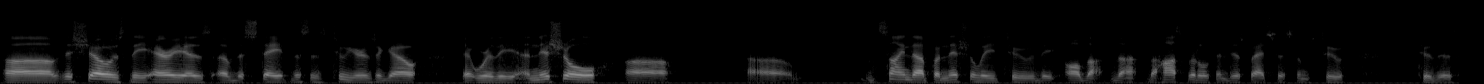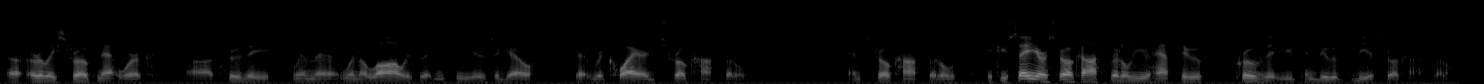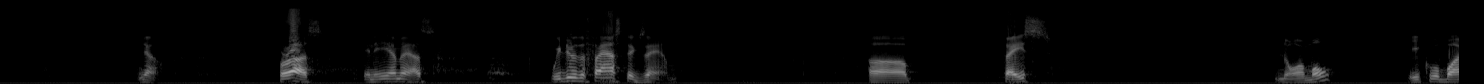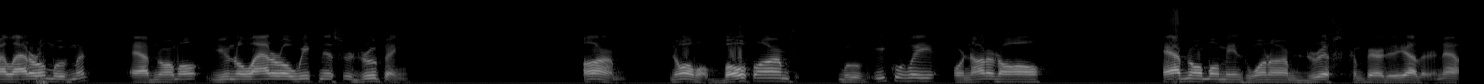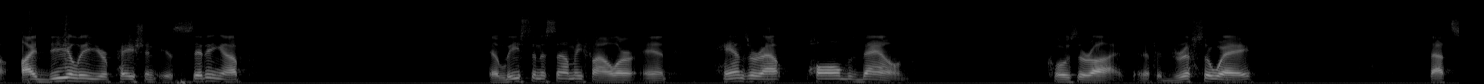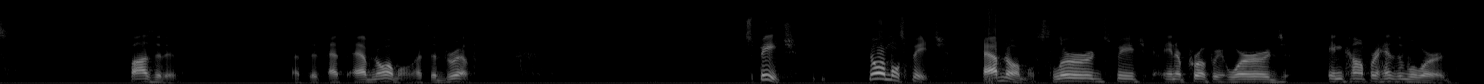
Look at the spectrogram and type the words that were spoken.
uh, this shows the areas of the state. This is two years ago that were the initial uh, uh, signed up initially to the all the, the, the, hospitals and dispatch systems to to the uh, early stroke network uh, through the when the when the law was written two years ago that required stroke hospitals and stroke hospitals. If you say you're a stroke hospital, you have to prove that you can do be a stroke hospital. Now, for us in EMS, we do the FAST exam. Uh, face, normal, equal bilateral movement, abnormal, unilateral weakness or drooping. Arms, normal. Both arms move equally or not at all. Abnormal means one arm drifts compared to the other. Now, ideally, your patient is sitting up, at least in a semi-Fowler, and hands are out, palms down. Close their eyes. And if it drifts away, that's positive. That's, it. that's abnormal. That's a drift. Speech, normal speech, abnormal, slurred speech, inappropriate words, incomprehensible words.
